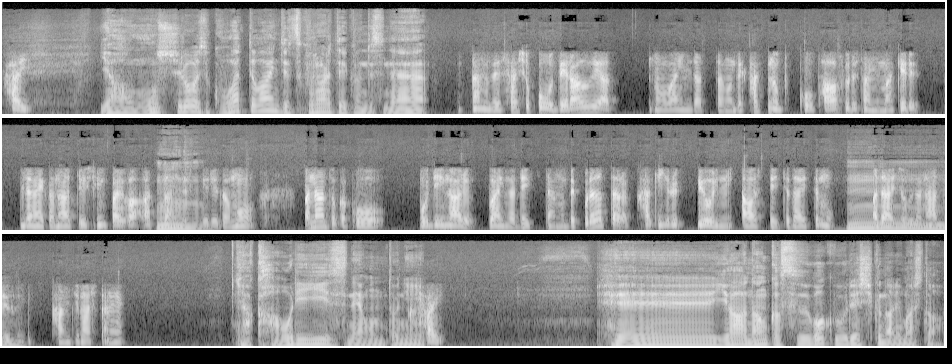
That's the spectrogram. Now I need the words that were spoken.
はい。いや面白いです。こうやってワインって作られていくんですね。なので、最初、こうデラウェアのワインだったので、牡蠣のこうパワフルさに負けるんじゃないかなという心配はあったんですけれども、まあ、なんとかこう、ボディのあるワインができたので、これだったら牡蠣料理に合わせていただいても、まあ、大丈夫だなというふうに感じましたね。いや香りいいですね本当に、はい。へえいやなんかすごく嬉しくなりました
